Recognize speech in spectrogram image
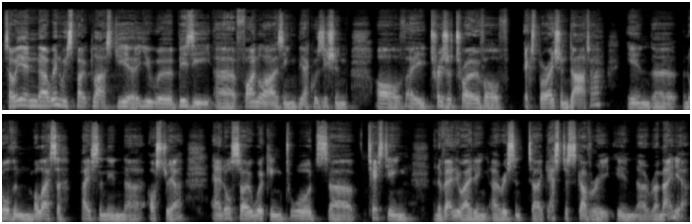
So, Ian, uh, when we spoke last year, you were busy uh, finalising the acquisition of a treasure trove of exploration data in the northern Molasse Basin in uh, Austria, and also working towards uh, testing and evaluating a recent uh, gas discovery in uh, Romania.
